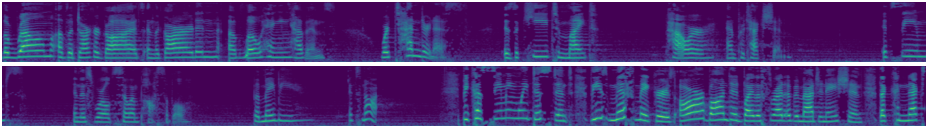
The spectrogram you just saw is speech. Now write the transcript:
the realm of the darker gods and the garden of low hanging heavens, where tenderness is the key to might, power, and protection. It seems in this world so impossible, but maybe it's not. Because seemingly distant, these myth makers are bonded by the thread of imagination that connects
